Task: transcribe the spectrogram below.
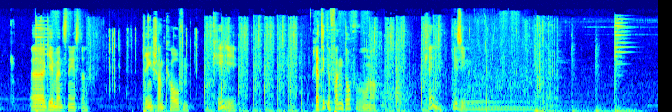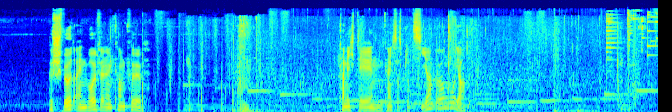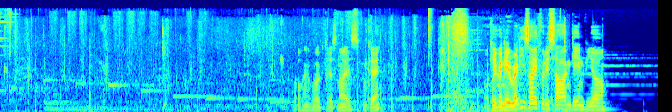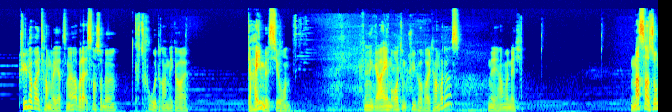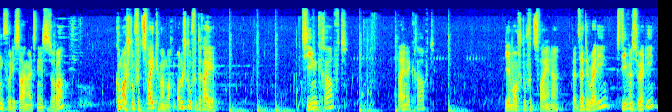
äh, gehen wir ins nächste. Gegenstand kaufen. Okay. Rette gefangene Dorfbewohner. Okay, easy. Beschwört einen Wolf, der den Kampf hilft. Hm. Kann ich den... Kann ich das platzieren irgendwo? Ja. Auch ein Wolf, der ist nice. Okay. Okay, wenn ihr ready seid, würde ich sagen, gehen wir... Creeperwald haben wir jetzt, ne? Aber da ist noch so eine Truhe dran, egal. Geheimmission. Finde geheimen Ort im Creeperwald. Haben wir das? Ne, haben wir nicht. Nasser Sumpf, würde ich sagen, als nächstes, oder? Guck mal, Stufe 2 können wir machen. Und Stufe 3. Teamkraft. Deine Kraft. Gehen wir auf Stufe 2, ne? Seid ihr ready? Steven ist ready?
